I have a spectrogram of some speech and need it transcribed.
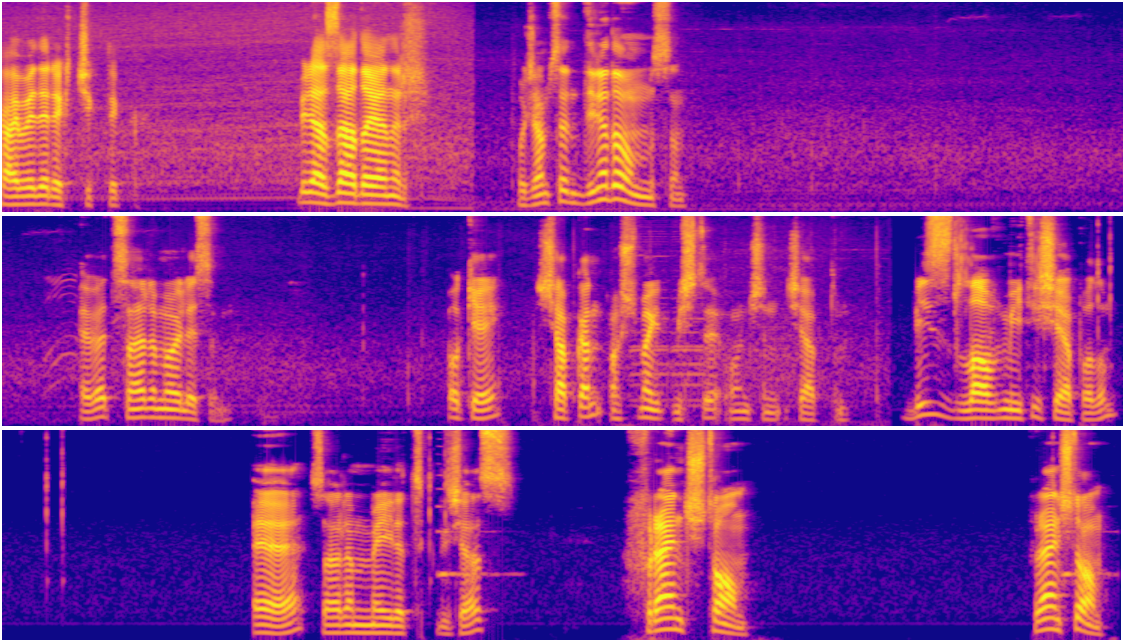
kaybederek çıktık. Biraz daha dayanır. Hocam sen din adamı mısın? Evet sanırım öylesin. Okey. Şapkan hoşuma gitmişti. Onun için şey yaptım. Biz Love Meet'i şey yapalım. E sanırım mail'e tıklayacağız. French Tom. French Tom.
